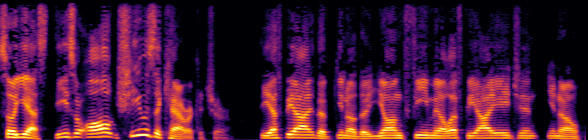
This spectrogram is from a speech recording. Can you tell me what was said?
So yes, these are all. She was a caricature. The FBI, the you know, the young female FBI agent, you know,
